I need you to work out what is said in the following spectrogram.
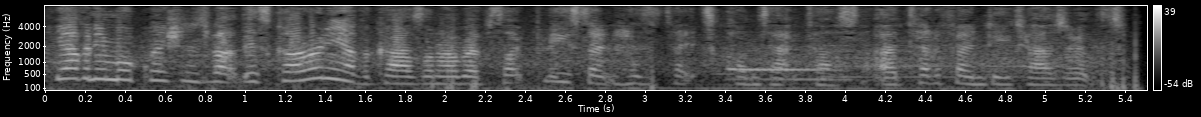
If you have any more questions about this car or any other cars on our website, please don't hesitate to contact us. Our telephone details are at the top.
